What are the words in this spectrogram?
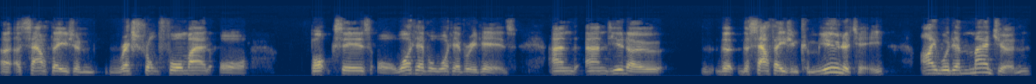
a South Asian restaurant format or boxes or whatever, whatever it is. And, and you know, the, the South Asian community, I would imagine,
